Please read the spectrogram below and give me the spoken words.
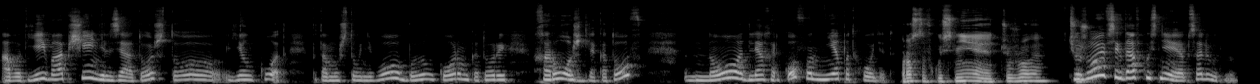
А вот ей вообще нельзя то, что ел кот, потому что у него был корм, который хорош для котов, но для хорьков он не подходит. Просто вкуснее чужое. Чужое всегда вкуснее, абсолютно.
